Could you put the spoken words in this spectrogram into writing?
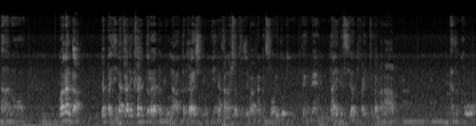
あのまあなんかやっぱ田舎に帰ったらやっぱみんなあったかいし田舎の人たちはなんかそういうこと全然ないですよとか言ってたからなん。かこ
